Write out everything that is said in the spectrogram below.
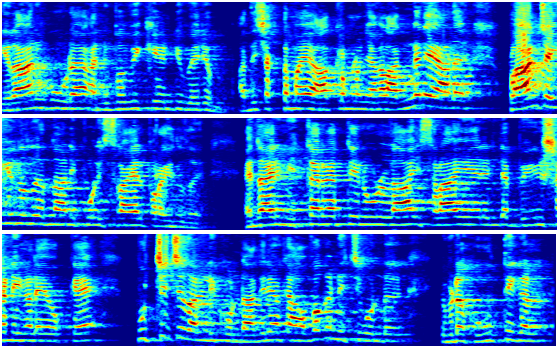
ഇറാനും കൂടെ അനുഭവിക്കേണ്ടി വരും. അതിശക്തമായ ആക്രമണം ഞങ്ങൾ അങ്ങനെയാണ് പ്ലാൻ ചെയ്യുന്നത് എന്നാണ് ഇപ്പോൾ ഇസ്രായേൽ പറയുന്നത്. എന്തായാലും ഇത്തരത്തിലുള്ള ഇസ്രായേലിന്റെ ഭീഷണികളെയൊക്കെ പുച്ഛിച്ചു തള്ളിക്കൊണ്ട് അതിനെയൊക്കെ അവഗണിച്ചുകൊണ്ട് ഇവിടെ ഹൂത്തികൾ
